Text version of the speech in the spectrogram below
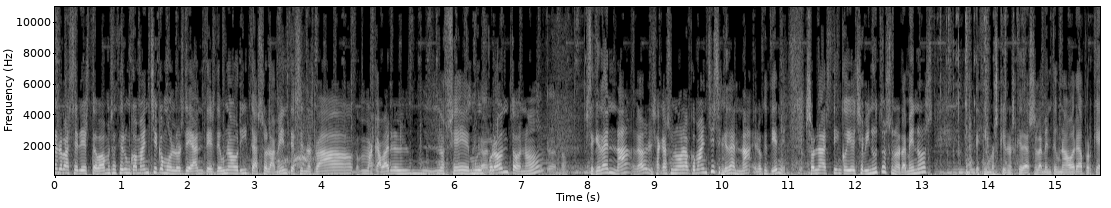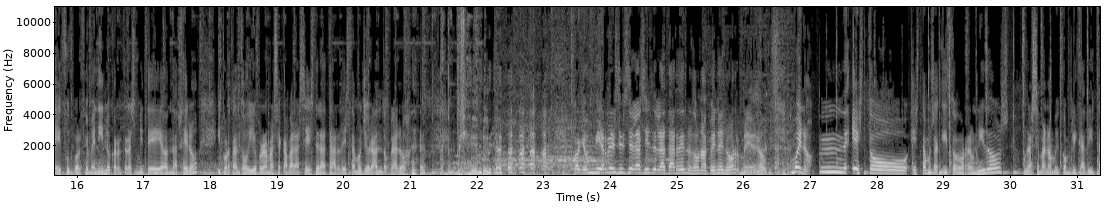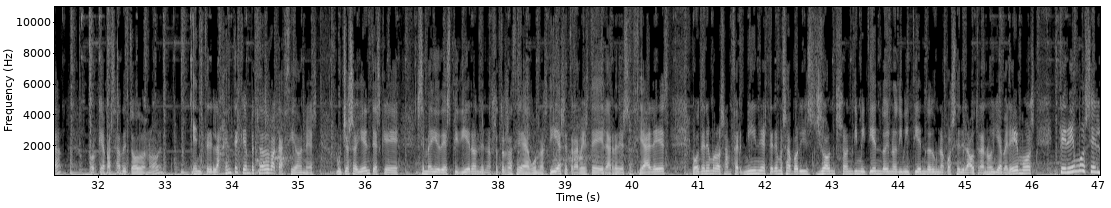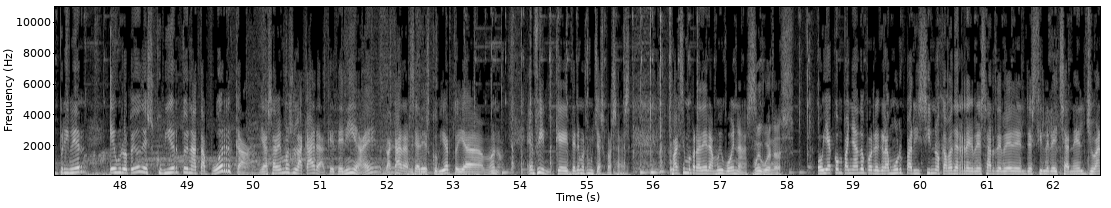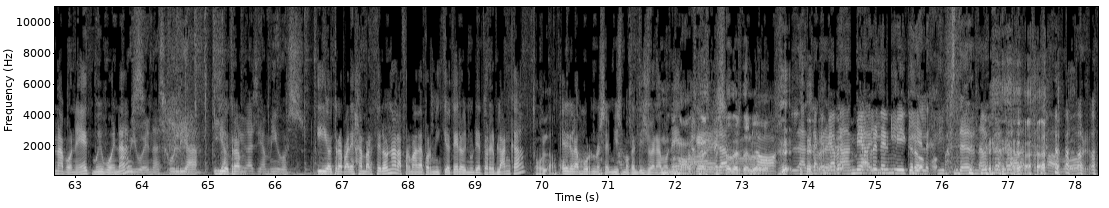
Raro va a ser esto. Vamos a hacer un comanche como los de antes, de una horita solamente. Se nos va a acabar el, no sé, muy pronto, ¿no? Se queda en nada. Se queda en nada, claro. Le sacas una hora al comanche y se queda en nada, es lo que tiene. Son las 5 y 8 minutos, una hora menos. Decimos que nos queda solamente una hora porque hay fútbol femenino que retransmite Onda Cero y por tanto hoy el programa se acaba a las 6 de la tarde. Estamos llorando, claro. porque un viernes irse a las 6 de la tarde nos da una pena enorme, ¿no? Bueno, mm, esto estamos aquí todos reunidos, una semana muy complicadita porque ha pasado de todo, ¿no? Entre la gente que ha empezado vacaciones, muchos oyentes que se medio despidieron de nosotros hace algunos días a través de las redes sociales, luego tenemos los Sanfermines, tenemos a Boris Johnson dimitiendo y no dimitiendo de una cosa y de la otra, no, ya veremos. Tenemos el primer europeo descubierto en Atapuerca, ya sabemos la cara que tenía, ¿eh? La cara se ha descubierto ya, bueno, en fin, que tenemos muchas cosas. Máximo Pradera, muy buenas. Muy buenas. Hoy acompañado por el glamour parisino, acaba de regresar de ver el desfile de Chanel, Joana Bonet, muy buenas. Muy buenas, Julia. Y, amigas y amigos. Y otra pareja en Barcelona, la formada por Miki Otero y Nuria Torreblanca. Hola. El glamour no es el mismo que el de Joana Bonet. No, porque eso desde luego. No, la que me, abren, me abren el micro. Y el hipster, no, por favor.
